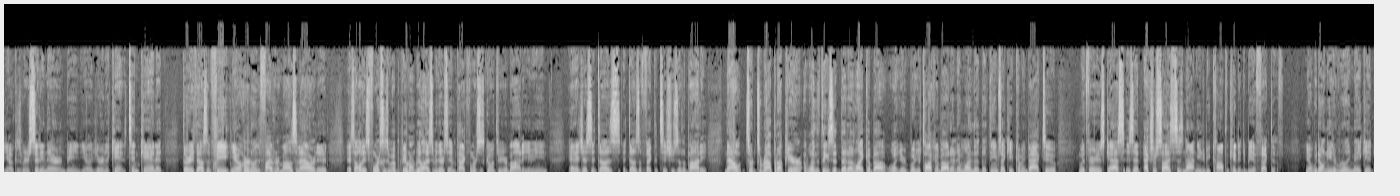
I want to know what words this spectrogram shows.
you know, because when you're sitting there and being, you know, you're in a can, tin can at thirty thousand feet, you know, hurtling five hundred miles an hour, dude. It's all these forces. People don't realize. I mean, there's impact forces going through your body. I mean, and it just it does it does affect the tissues of the body. Now, to, to wrap it up here, one of the things that, that I like about what you're what you're talking about, and, and one of the, the themes I keep coming back to with various guests is that exercise does not need to be complicated to be effective. You know, we don't need to really make it,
